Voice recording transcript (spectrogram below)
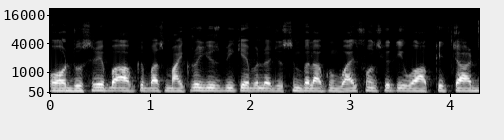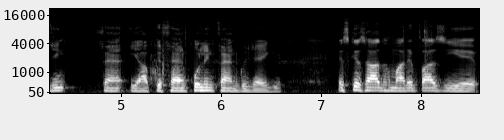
और दूसरे पर आपके पास माइक्रो यूएसबी केबल है, जो सिंपल आपके मोबाइल फ़ोन की होती है, वो आपकी चार्जिंग फ़ैन या आपके फ़ैन कूलिंग फ़ैन को जाएगी। इसके साथ हमारे पास ये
